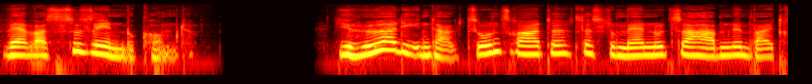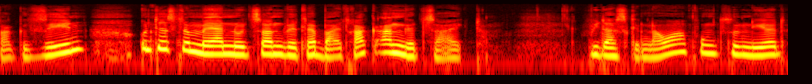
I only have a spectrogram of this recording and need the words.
wer was zu sehen bekommt. Je höher die Interaktionsrate, desto mehr Nutzer haben den Beitrag gesehen und desto mehr Nutzern wird der Beitrag angezeigt. Wie das genauer funktioniert,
